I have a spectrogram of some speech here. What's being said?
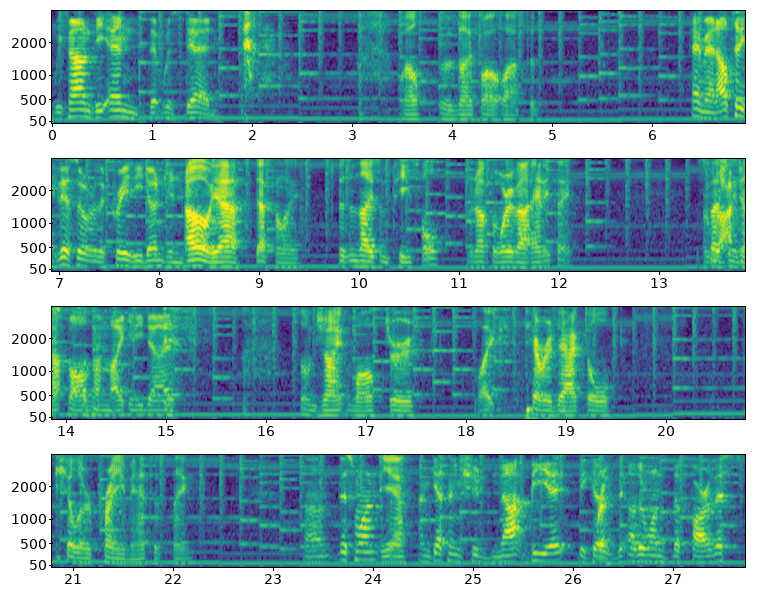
We found the end that was dead. Well, it was nice while it lasted. Hey man, I'll take this over the crazy dungeon. Oh yeah, definitely. This is nice and peaceful. We don't have to worry about anything. the rock just not falls some, on Mike and he dies. some giant monster like pterodactyl killer praying mantis thing. Um, this one, Yeah. I'm guessing should not be it because Right. the other one's the farthest.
